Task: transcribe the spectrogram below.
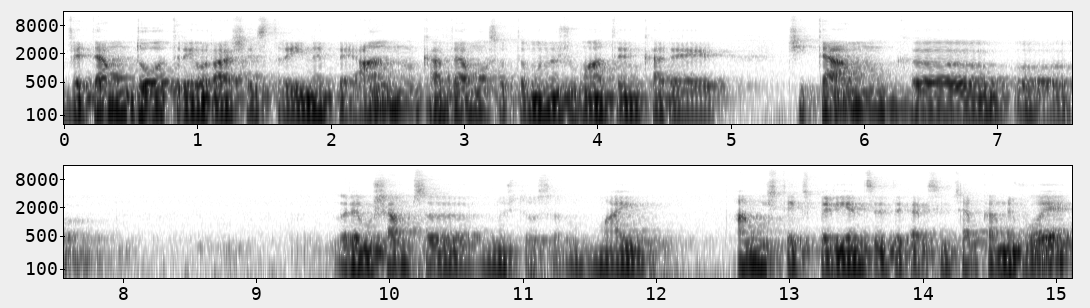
vedeam două, trei orașe străine pe an, că aveam o săptămână jumate în care citeam, că uh, reușeam să, nu știu, să mai am niște experiențe de care simțeam că am nevoie,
